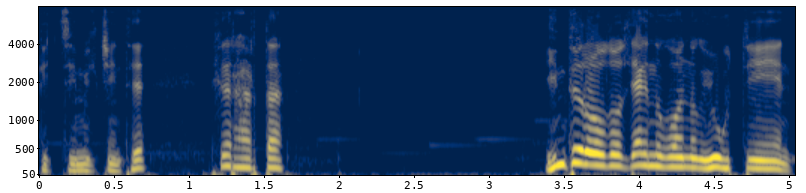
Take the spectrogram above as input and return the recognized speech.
гэж зэмлэж гин те. Тэгэхээр хардаа энэ дээр бол яг нөгөө нэг юу гэдгийг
